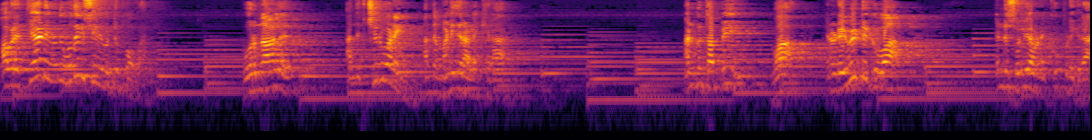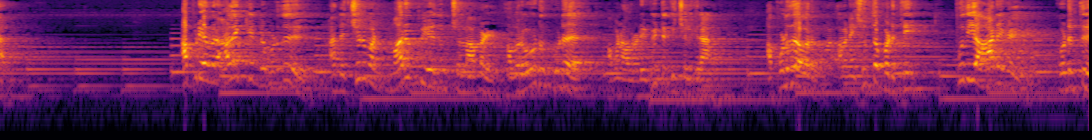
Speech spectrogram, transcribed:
அவரை தேடி வந்து உதவி செய்து விட்டு போவார். ஒரு நாள் அந்த சிறுவனை அந்த மனிதர் அழைக்கிறார். அன்பு தம்பி வா என்னுடைய வீட்டுக்கு வா என்று சொல்லி அவனை கூப்பிடுகிறார். அப்படி அவர் அழைக்கின்ற பொழுது அந்த சிறுவன் மறுப்பு ஏதும் சொல்லாமல் அவரோடு கூட அவன் அவருடைய வீட்டுக்கு செல்கிறான். அப்பொழுது அவர் அவனை சுத்தப்படுத்தி புதிய ஆடைகள் கொடுத்து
